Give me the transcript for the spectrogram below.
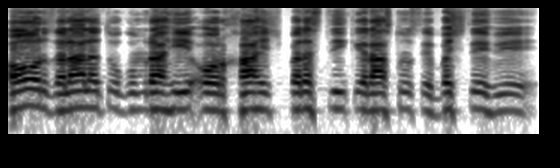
اور ضلالت و گمراہی اور خواہش پرستی کے راستوں سے بچتے ہوئے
